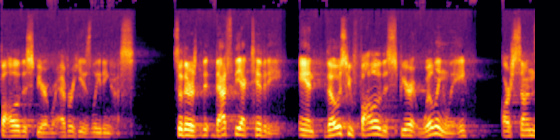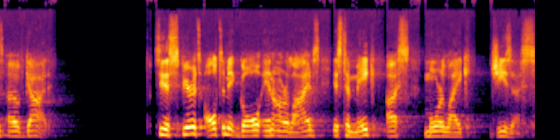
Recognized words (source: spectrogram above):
follow the Spirit wherever He is leading us. So there's, that's the activity. And those who follow the Spirit willingly are sons of God. See, the Spirit's ultimate goal in our lives is to make us more like Jesus.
